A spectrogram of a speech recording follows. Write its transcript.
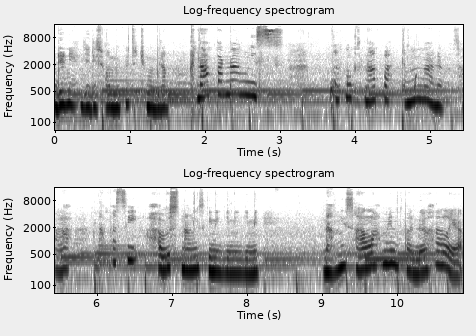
Dan yang jadi suami gue tuh cuma bilang kenapa nangis? Emang kenapa? Emang ada salah kenapa sih harus nangis gini gini gini? Nangis salah min padahal ya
